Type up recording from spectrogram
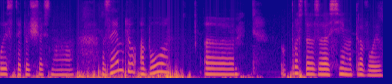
вистелю щось на землю, або е, просто засіємо травою.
